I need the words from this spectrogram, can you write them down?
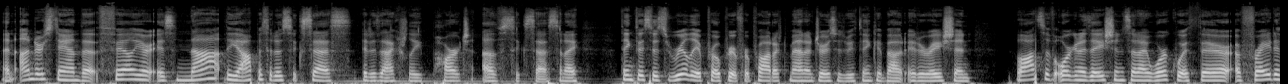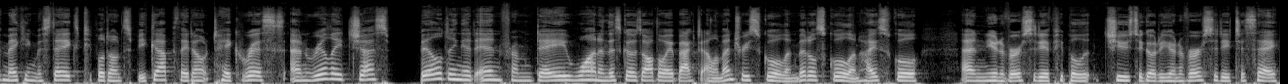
and understand that failure is not the opposite of success, it is actually part of success. And I think this is really appropriate for product managers as we think about iteration lots of organizations that I work with, they're afraid of making mistakes. People don't speak up, they don't take risks, and really just building it in from day one. And this goes all the way back to elementary school and middle school and high school and university if people choose to go to university to say,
